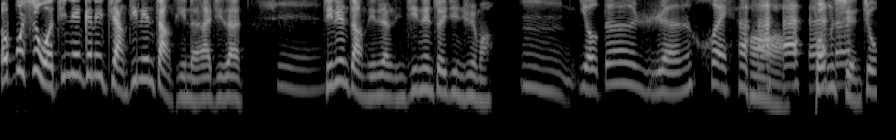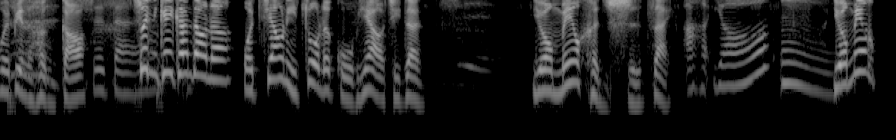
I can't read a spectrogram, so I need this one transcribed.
而不是我今天跟你讲，今天涨停的，来，吉正，是。今天涨停的，你今天追进去吗？嗯，有的人会啊、风险就会变得很高。是的，所以你可以看到呢，我教你做的股票，奇正有没有很实在？啊有嗯。有没有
